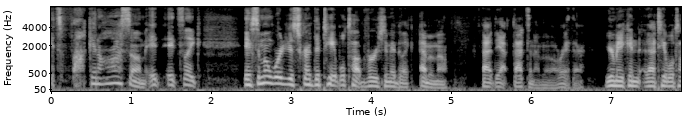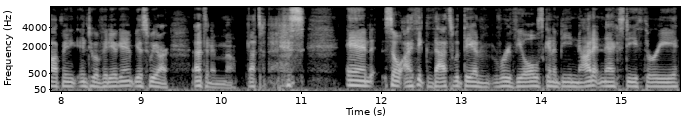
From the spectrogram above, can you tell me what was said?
It's fucking awesome. It, it's like if someone were to describe the tabletop version they'd be like mmo yeah, that's an MMO right there. You're making that tabletop into a video game? Yes, we are. That's an MMO. That's what that is. And so I think that's what they reveal is going to be not at next E3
